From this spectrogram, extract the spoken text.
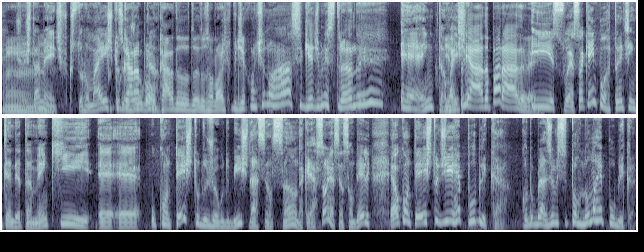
Ah. Justamente. Se tornou mais... Porque o cara, pô, jogo o cara do, do, do zoológico podia continuar, seguir administrando e, É, então, e mas... ampliar a parada, velho. Isso, é. Só que é importante entender também que é, é, o contexto do jogo do bicho, da ascensão, da criação e ascensão dele, é o contexto de república. Quando o Brasil se tornou uma república.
